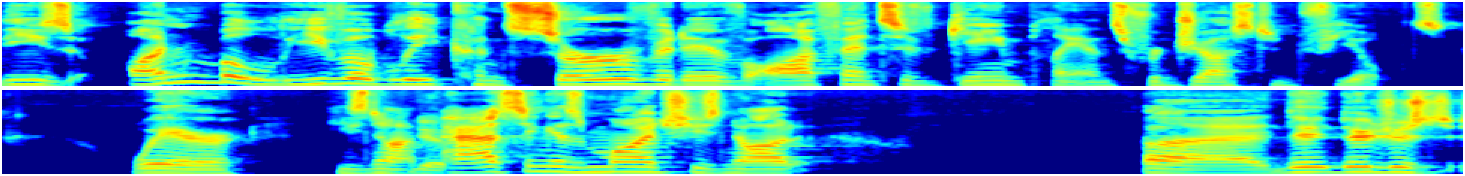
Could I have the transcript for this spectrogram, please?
these unbelievably conservative offensive game plans for Justin Fields, where he's not yep. passing as much. He's not, uh, they're, they're just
